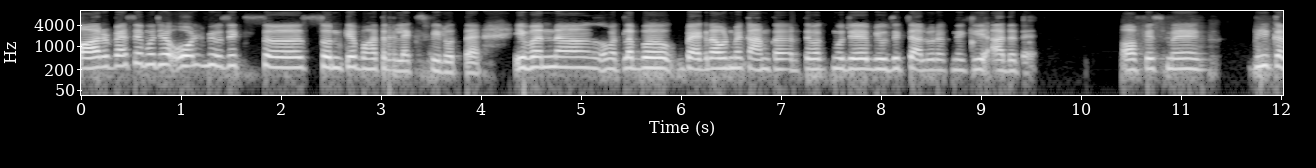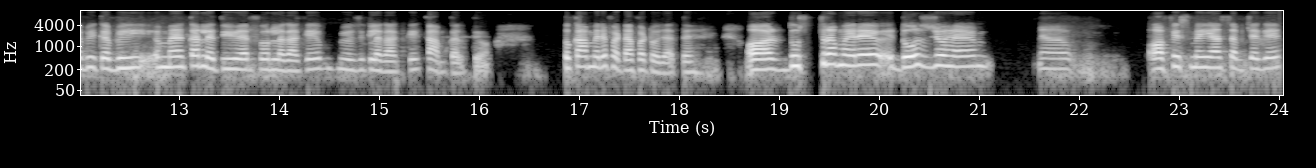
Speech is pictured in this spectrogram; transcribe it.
और वैसे मुझे ओल्ड म्यूज़िक सुन के बहुत रिलैक्स फील होता है। इवन मतलब बैकग्राउंड में काम करते वक्त मुझे म्यूज़िक चालू रखने की आदत है। ऑफ़िस में भी कभी कभी मैं कर लेती हूँ एयरफोन लगा के म्यूज़िक लगा के काम करती हूँ। तो काम मेरे फटाफट हो जाते हैं। और दूसरा मेरे दोस्त जो है ऑफ़िस में या सब जगह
